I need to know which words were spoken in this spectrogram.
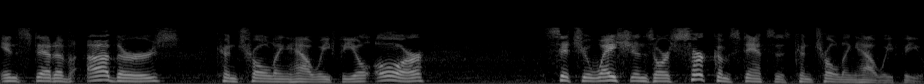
instead of others controlling how we feel or situations or circumstances controlling how we feel.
